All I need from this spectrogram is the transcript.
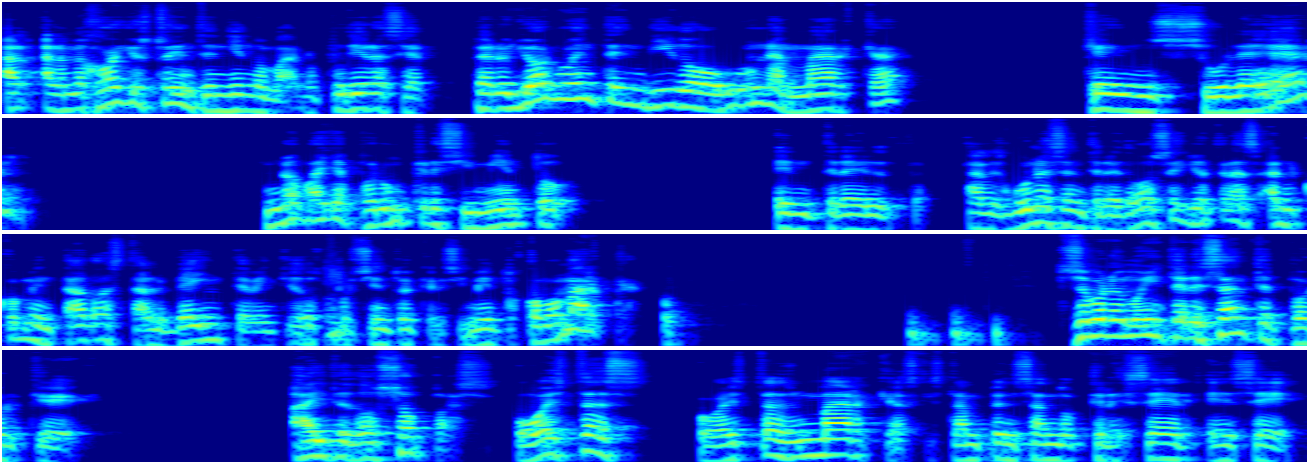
a, lo mejor yo estoy entendiendo mal, no pudiera ser, pero yo no he entendido una marca que en su leer no vaya por un crecimiento entre algunas entre 12 y otras han comentado hasta el 20, 22% de crecimiento como marca. Se vuelve muy interesante porque hay de dos sopas, o estas, o estas marcas que están pensando crecer ese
